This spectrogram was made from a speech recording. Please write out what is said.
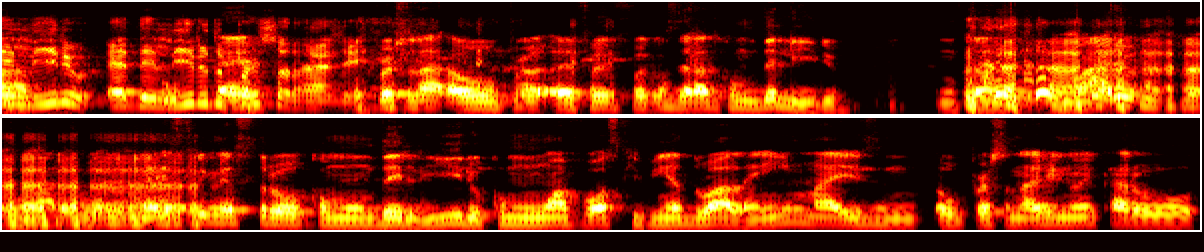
é delírio, é delírio do É. personagem. O personagem, o per- é, foi, foi considerado como delírio. Então, o Mário, o Mário, o mestre mestrou como um delírio, como uma voz que vinha do além, mas o personagem não encarou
